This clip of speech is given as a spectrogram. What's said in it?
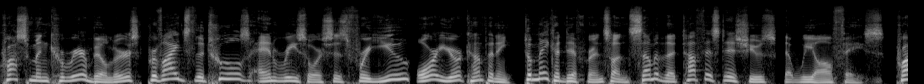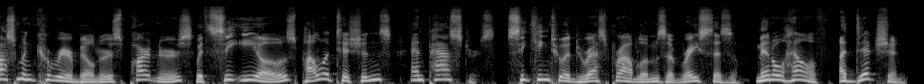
Crossman Career Builders provides the tools and resources for you or your company to make a difference on some of the toughest issues that we all face. Crossman Career Builders partners with CEOs, politicians, and pastors seeking to address problems of racism, mental health, addiction,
